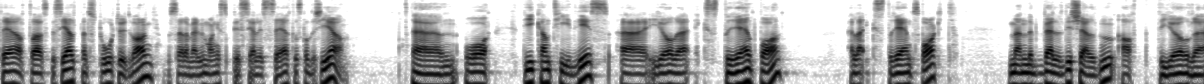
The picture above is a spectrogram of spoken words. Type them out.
det er at spesielt med et stort utvalg, så er det veldig mange spesialiserte strategier. Eh, og de kan tidvis eh, gjøre det ekstremt bra, eller ekstremt svakt, men det er veldig sjelden at de gjør det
